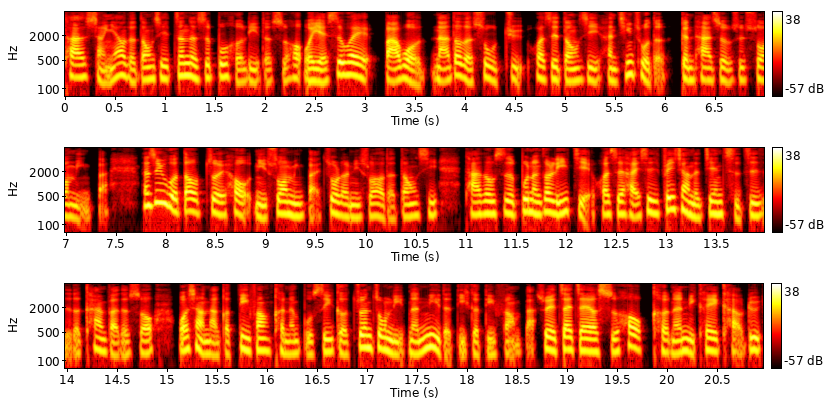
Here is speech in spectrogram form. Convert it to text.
他想要的东西真的是不合理的时候，我也是会把我拿到的数据或是东西很清楚的跟他就是说明白。但是如果到最后你说明白做了你所有的东西，他都是不能够理解，或是还是非常的坚持自己的看法的时候，我想哪个地方可能不是一个尊重你能力的一个地方吧。所以在这个时候，可能你可以考虑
